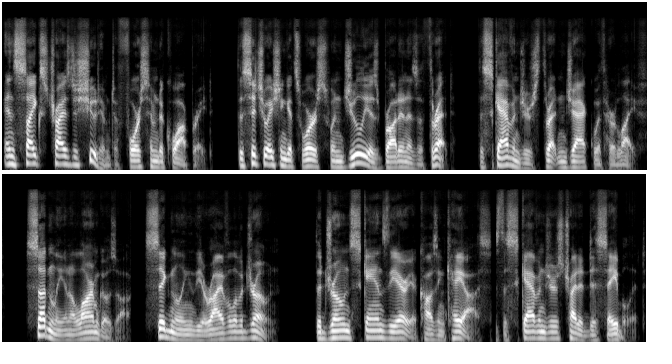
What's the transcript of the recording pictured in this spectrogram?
and Sykes tries to shoot him to force him to cooperate. The situation gets worse when Julia is brought in as a threat. The scavengers threaten Jack with her life. Suddenly, an alarm goes off, signaling the arrival of a drone. The drone scans the area, causing chaos as the scavengers try to disable it.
